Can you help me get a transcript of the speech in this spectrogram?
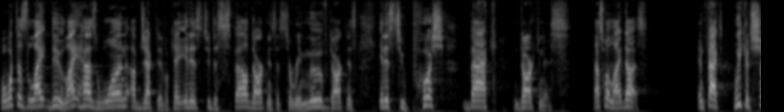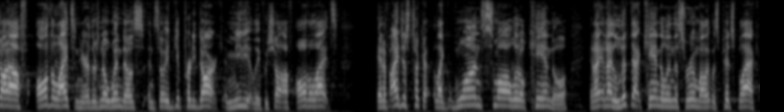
Well, what does light do? Light has one objective, okay? It is to dispel darkness, it's to remove darkness, it is to push back darkness. That's what light does. In fact, we could shut off all the lights in here. There's no windows, and so it'd get pretty dark immediately if we shut off all the lights. And if I just took a, like one small little candle and I, and I lit that candle in this room while it was pitch black,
